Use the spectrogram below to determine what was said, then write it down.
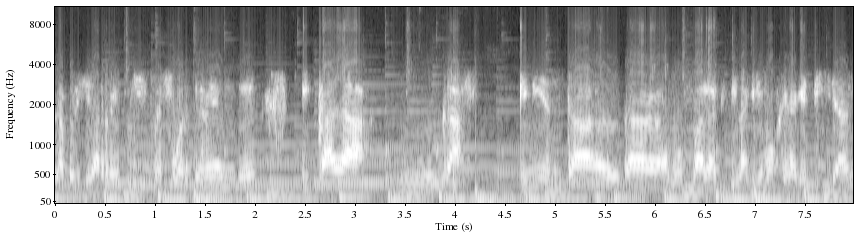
la policía reprime fuertemente y cada gas pimienta, cada bomba lacrimógena que tiran,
